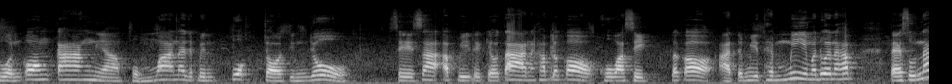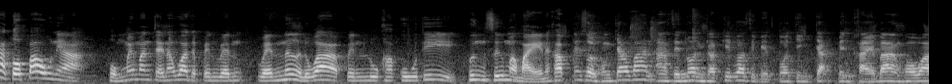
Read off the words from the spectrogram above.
ส่วนกองกลางเนี่ยผมว่าน่าจะเป็นพวกจอร์จินโย เซซ่าอัปปีเดเกลตานะครับแล้วก็โควาซิกแล้วก็อาจจะมีเทมมี่มาด้วยนะครับ แต่ศูนย์หน้าตัวเป้าเนี่ยผมไม่มั่นใจนะว่าจะเป็นเวนเวนเนอร์ หรือว่าเป็นลูคากูที่เพิ่งซื้อมาใหม่นะครับ ในส่วนของเจ้าบ้านอาร์เซนอลครับ คิดว่า 11 ตัวจริงจะเป็นใครบ้างเพราะว่า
